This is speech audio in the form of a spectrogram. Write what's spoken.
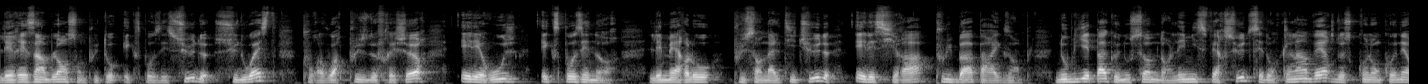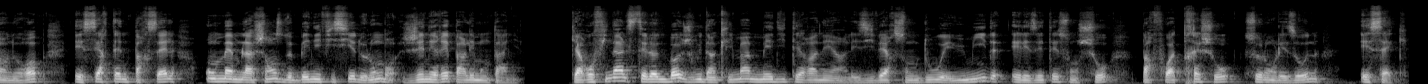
Les raisins blancs sont plutôt exposés sud, sud-ouest pour avoir plus de fraîcheur et les rouges exposés nord. Les merlots plus en altitude et les syrahs plus bas par exemple. N'oubliez pas que nous sommes dans l'hémisphère sud, c'est donc l'inverse de ce que l'on connaît en Europe et certaines parcelles ont même la chance de bénéficier de l'ombre générée par les montagnes. Car au final, Stellenbosch jouit d'un climat méditerranéen. Les hivers sont doux et humides et les étés sont chauds, parfois très chauds selon les zones, et secs.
